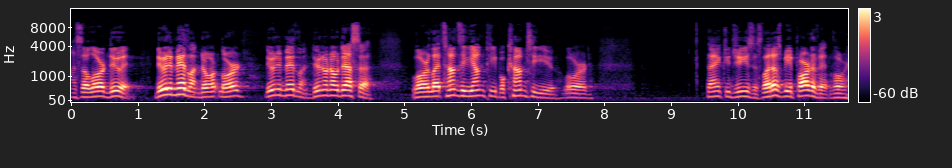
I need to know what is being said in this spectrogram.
And so, Lord, do it. Do it in Midland, Lord. Do it in Midland. Do it in Odessa. Lord, let tons of young people come to you, Lord. Thank you, Jesus. Let us be a part of it, Lord.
